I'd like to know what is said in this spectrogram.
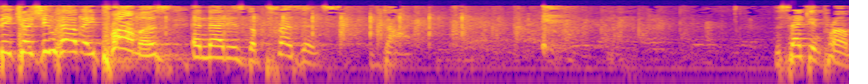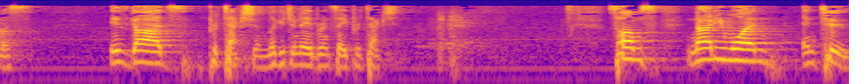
because you have a promise and that is the presence of God. The second promise is God's protection. Look at your neighbor and say protection. Psalms 91 and 2.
